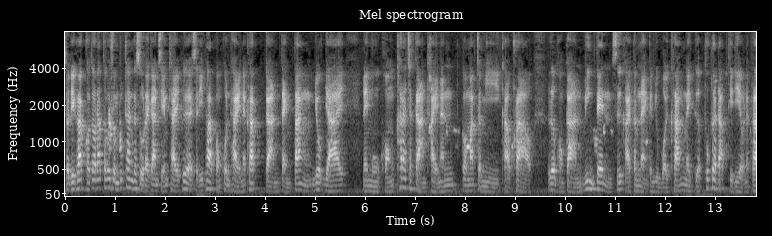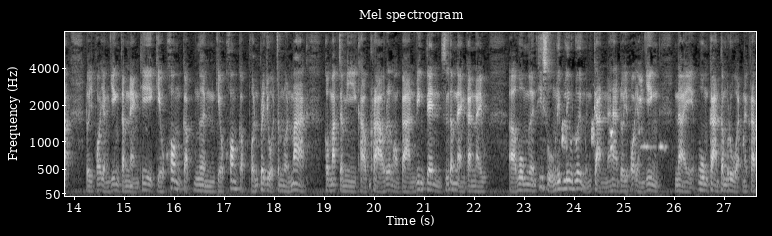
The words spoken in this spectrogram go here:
สวัสดีครับ ขอต้อนรับท่านผู้ชมทุกท่านเข้าสู่รายการเสียงไทยเพื่อเสรีภาพของคนไทยนะครับ การแต่งตั้งโยกย้ายในหมู่ของข้าราชการไทยนั้น ก็มักจะมีข่าวคราว เรื่องของการวิ่งเต้นซื้อขายตำแหน่งกันอยู่บ่อยครั้งในเกือบทุกระดับทีเดียวนะครับ โดยเฉพาะอย่างยิ่งตำแหน่งที่เกี่ยวข้องกับเงิน เกี่ยวข้องกับผลประโยชน์จำนวนมาก ก็มักจะมีข่าวคราวเรื่องของการวิ่งเต้น ซื้อตำแหน่งกันใน วงเงินที่สูงริบลิ่วด้วยเหมือนกันนะฮะโดยเฉพาะอย่างยิ่งในวงการตำรวจนะครับ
